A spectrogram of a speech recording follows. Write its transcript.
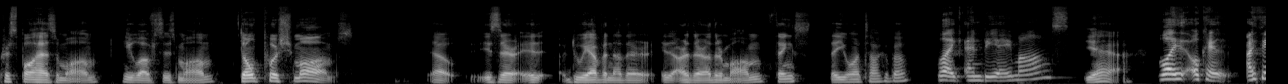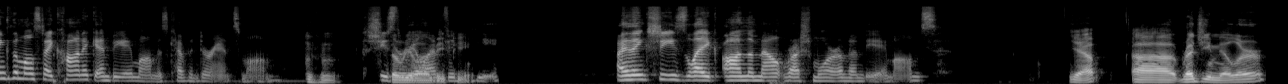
Chris Paul has a mom. He loves his mom. Don't push moms. Oh, is there? Do we have another? Are there other mom things that you want to talk about? Like NBA moms. Yeah. Well, I, okay. I think the most iconic NBA mom is Kevin Durant's mom. hmm 'cause She's The the, real real MVP. MVP. I think she's like on the Mount Rushmore of NBA moms. Yeah. Uh, Reggie Miller.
